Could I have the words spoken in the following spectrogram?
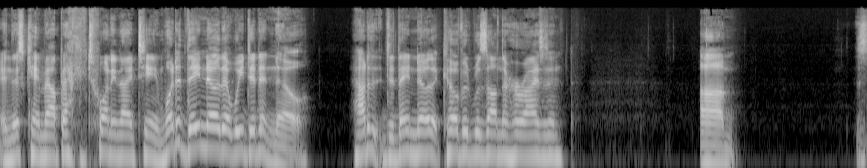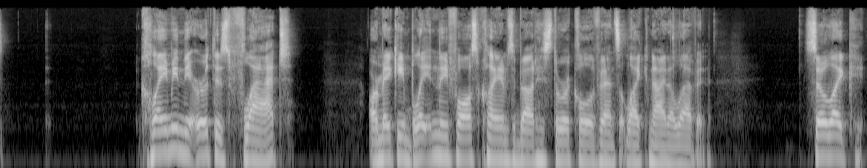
And this came out back in 2019. What did they know that we didn't know? How did did they know that COVID was on the horizon? Um claiming the earth is flat or making blatantly false claims about historical events like 9/11. So like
